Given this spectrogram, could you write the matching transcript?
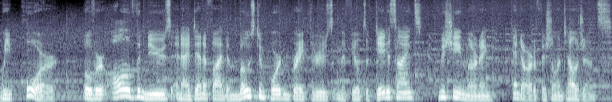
We pore over all of the news and identify the most important breakthroughs in the fields of data science, machine learning, and artificial intelligence.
